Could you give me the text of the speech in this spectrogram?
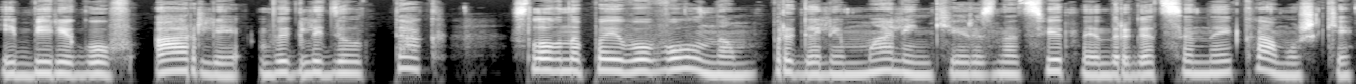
и берегов Арли выглядел так, словно по его волнам прыгали маленькие разноцветные драгоценные камушки,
